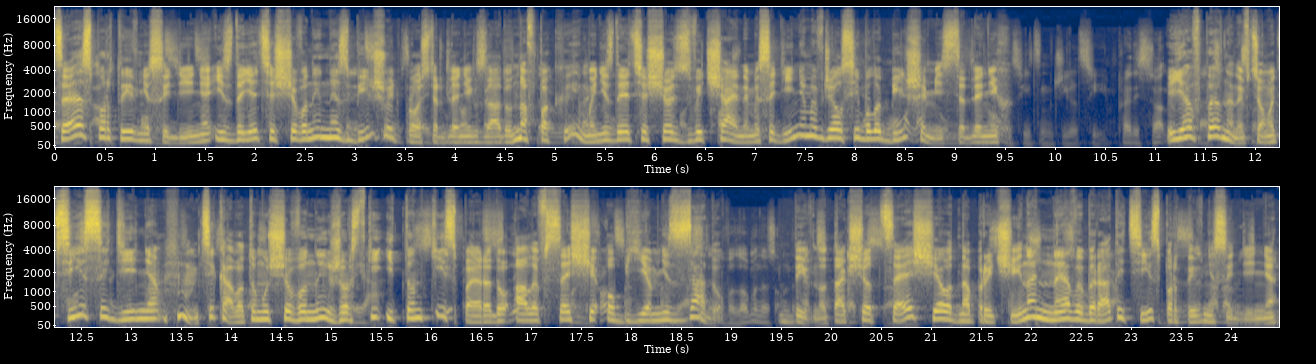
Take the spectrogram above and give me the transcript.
Це спортивні сидіння, і здається, що вони не збільшують простір для ніг ззаду. Навпаки, мені здається, що з звичайними сидіннями в GLC було більше місця для них. Я впевнений в цьому. Ці сидіння хм, цікаво, тому що вони жорсткі і тонкі спереду, але все ще об'ємні ззаду. Дивно, так що це ще одна причина не вибирати ці спортивні сидіння.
